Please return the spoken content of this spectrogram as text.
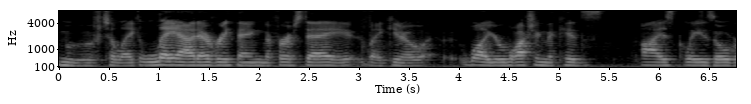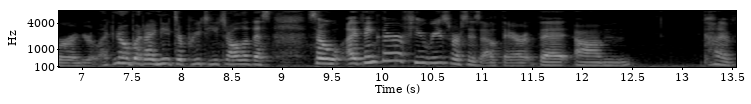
move to like lay out everything the first day, like you know, while you're watching the kids. Eyes glaze over, and you're like, no, but I need to pre-teach all of this. So I think there are a few resources out there that um, kind of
